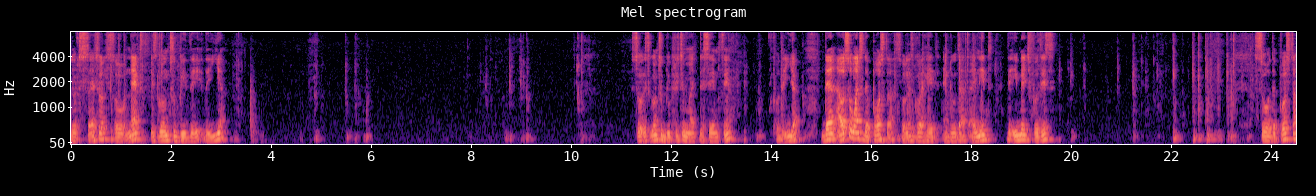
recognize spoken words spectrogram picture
Dot title. So next is going to be the the year. So it's going to be pretty much the same thing for the year. Then I also want the poster so let's go ahead and do that. I need the image for this. So the poster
